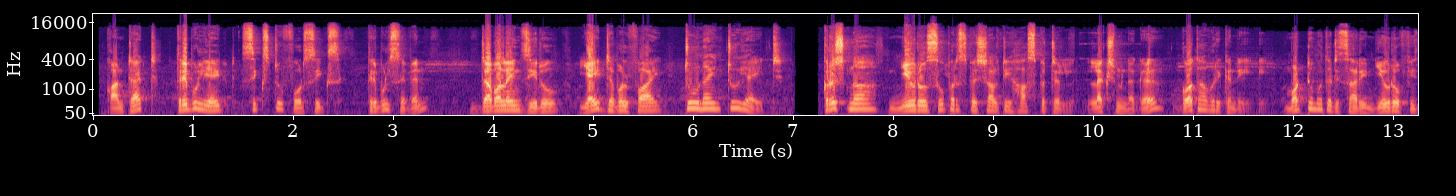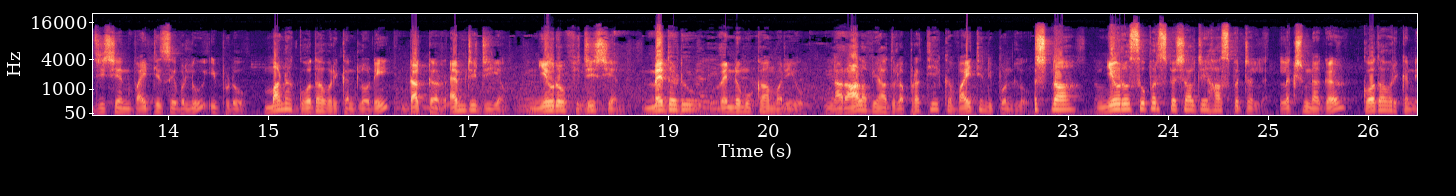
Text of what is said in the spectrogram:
Contact triple eight six two four six triple seven double nine zero eight double five two nine two eight Krishna neuro super speciality hospital Laxminagar Godavarikhani మొట్టమొదటిసారి neuro physician వైద్య సేవలు ఇప్పుడు మన గోదావరికన్లోని doctor MD DM neuro physician మెదడు వెన్నుముక మరియు నరాల వ్యాధుల ప్రత్యేక వైద్య నిపుణులు. Krishna neuro super speciality hospital Laxminagar Godavarikhani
